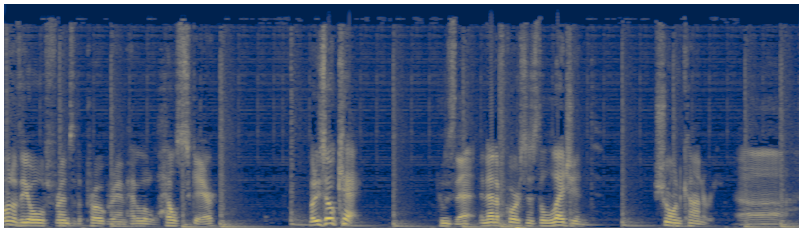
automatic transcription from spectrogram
One of the old friends of the program had a little health scare, but he's okay. Who's that? And that, of course, is the legend, Sean Connery. Ah.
